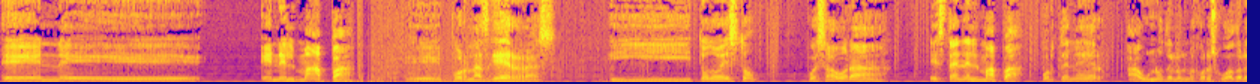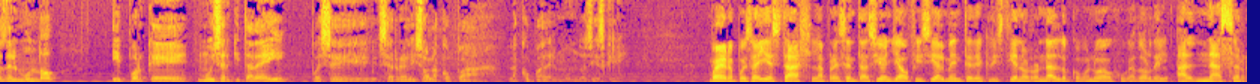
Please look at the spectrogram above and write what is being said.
en, eh, en el mapa eh, por las guerras y todo esto, pues ahora está en el mapa por tener a uno de los mejores jugadores del mundo y porque muy cerquita de ahí, pues se realizó la Copa, la Copa del Mundo. Así es que Bueno, pues ahí está la presentación ya oficialmente de Cristiano Ronaldo como nuevo jugador del Al Nasser.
